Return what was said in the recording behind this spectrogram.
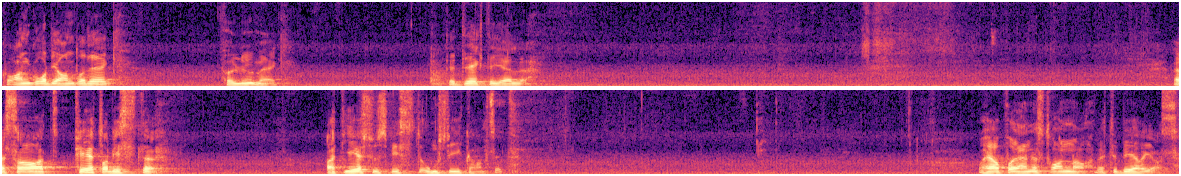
'Hva angår de andre deg?' 'Følg meg'. Det er deg det gjelder. Jeg sa at Peter visste at Jesus visste om svikeren sitt. Og her på denne stranda ved Tiberias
